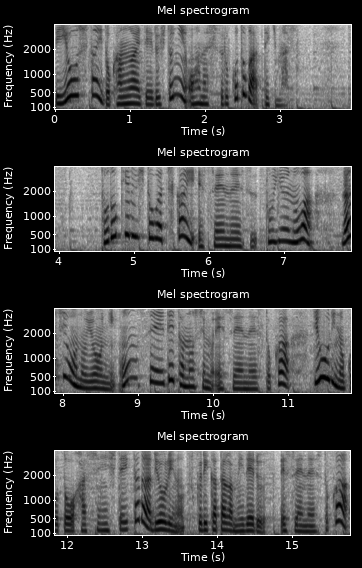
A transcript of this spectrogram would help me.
利用したいと考えている人にお話しすることができます。届ける人が近い SNS というのはラジオのように音声で楽しむ SNS とか料理のことを発信していたら料理の作り方が見れる SNS とか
